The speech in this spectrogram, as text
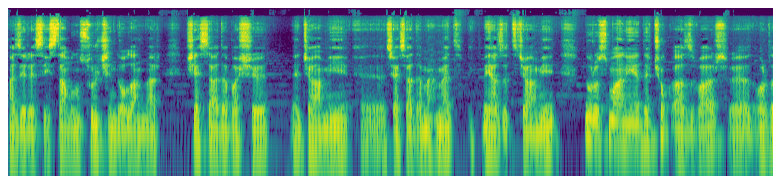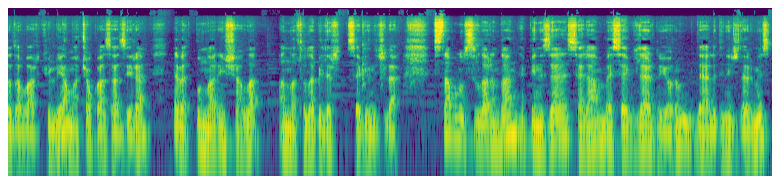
Haziresi, İstanbul'un sur içinde olanlar, Şehzadebaşı, Camii, e, Şehzade Mehmet, Beyazıt Camii. Nur Osmaniye'de çok az var, e, orada da var külliye ama çok az hazire. Evet bunlar inşallah anlatılabilir sevgiliciler. İstanbul'un sırlarından hepinize selam ve sevgiler diyorum değerli dinleyicilerimiz.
